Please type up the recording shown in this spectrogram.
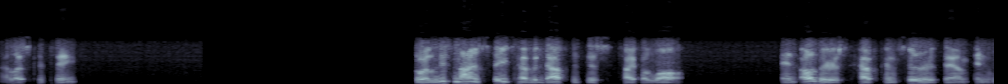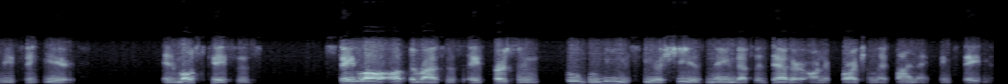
now let's continue. So at least nine states have adopted this type of law, and others have considered them in recent years. In most cases, state law authorizes a person who believes he or she is named as a debtor on a fraudulent financing statement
